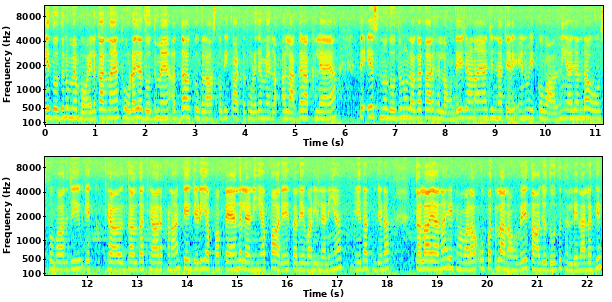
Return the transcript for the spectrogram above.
ਇਹ ਦੁੱਧ ਨੂੰ ਮੈਂ ਬੋਇਲ ਕਰਨਾ ਹੈ। ਥੋੜਾ ਜਿਹਾ ਦੁੱਧ ਮੈਂ ਅੱਧਾ ਕੁ ਗਲਾਸ ਤੋਂ ਵੀ ਘੱਟ ਥੋੜਾ ਜਿਹਾ ਮੈਂ ਲ- ਅਲੱਗ ਰੱਖ ਲਿਆ ਆ। ਤੇ ਇਸ ਨੂੰ ਦੁੱਧ ਨੂੰ ਲਗਾਤਾਰ ਹਿਲਾਉਂਦੇ ਜਾਣਾ ਆ। ਜਿੰਨਾ ਚਿਰ ਇਹਨੂੰ ਇੱਕ ਉਬਾਲ ਨਹੀਂ ਆ ਜਾਂਦਾ, ਉਸ ਤੋਂ ਬਾਅਦ ਜੀ ਇੱਕ ਖਿਆ- ਗੱਲ ਦਾ ਖਿਆਲ ਰੱਖਣਾ ਕਿ ਜਿਹੜੀ ਆਪਾਂ ਪੈਨ ਲੈਣੀ ਆ, ਭਾਰੇ ਤਲੇ ਵਾਲੀ ਲੈਣੀ ਆ, ਇਹਦਾ ਜਿਹੜਾ ਤਲਾ ਆ ਨਾ, ਹੇਠਾਂ ਵਾਲਾ, ਉਹ ਪਤਲਾ ਨਾ ਹੋਵੇ ਤਾਂ ਜੋ ਦੁੱਧ ਥੱਲੇ ਨਾ ਲੱਗੇ।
